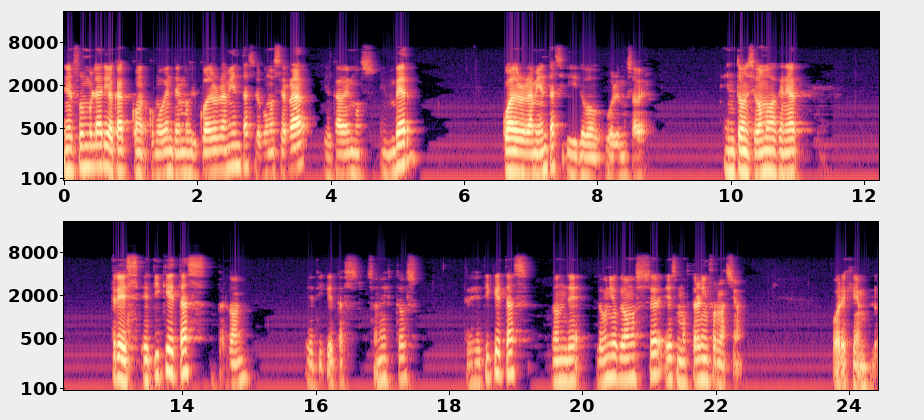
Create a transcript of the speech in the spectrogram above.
en el formulario, acá como ven tenemos el cuadro de herramientas, lo podemos cerrar y acá vemos en ver, cuadro herramientas y lo volvemos a ver. Entonces vamos a generar tres etiquetas, perdón, etiquetas son estos, tres etiquetas donde lo único que vamos a hacer es mostrar información. Por ejemplo,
